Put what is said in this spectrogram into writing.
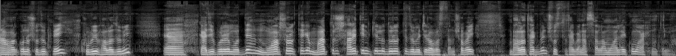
না হওয়ার কোনো সুযোগ নেই, খুবই ভালো জমি। গাজীপুরের মধ্যে মহাসড়ক থেকে মাত্র সাড়ে তিন কিলো দূরত্বে জমিটির অবস্থান। সবাই ভালো থাকবেন, সুস্থ থাকবেন। আসসালামু আলাইকুম রহমতুল্লাহ।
